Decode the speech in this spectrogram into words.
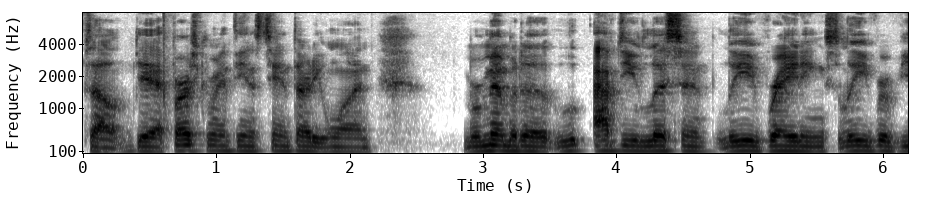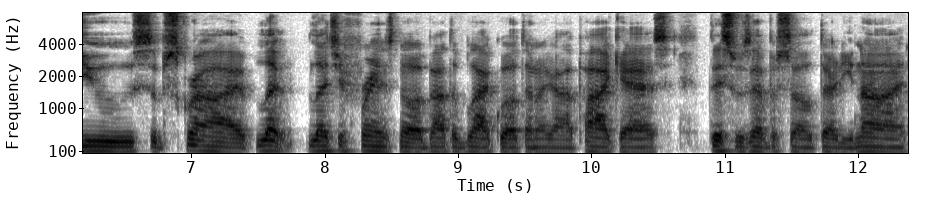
So, yeah, First Corinthians 10.31 remember to after you listen leave ratings leave reviews subscribe let let your friends know about the black wealth under god podcast. This was episode 39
